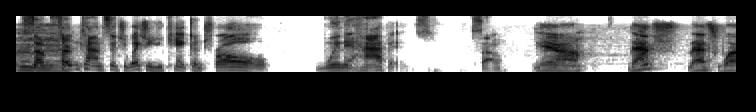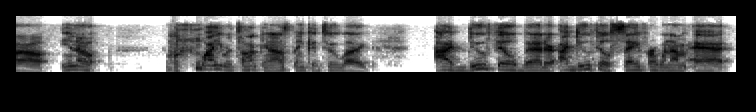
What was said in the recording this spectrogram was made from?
mm-hmm. some certain time situation you can't control when it happens. So yeah, that's that's wild. You know, while you were talking, I was thinking too, like I do feel better. I do feel safer when I'm at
